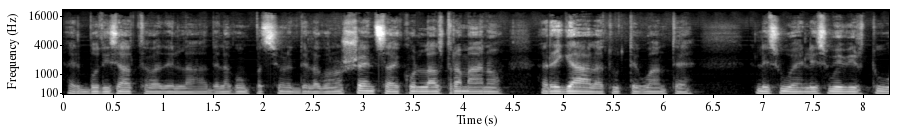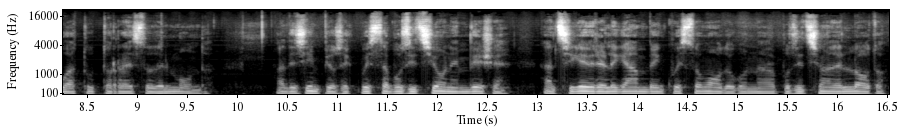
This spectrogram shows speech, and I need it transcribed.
è il bodhisattva della, della compassione e della conoscenza e con l'altra mano regala tutte quante le sue, le sue virtù a tutto il resto del mondo. Ad esempio, se questa posizione invece, anziché avere le gambe in questo modo, con la posizione del loto,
